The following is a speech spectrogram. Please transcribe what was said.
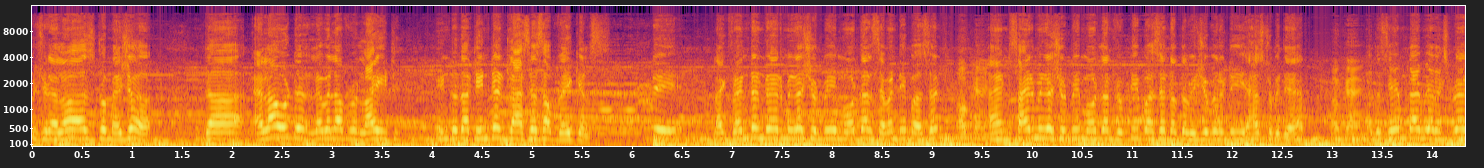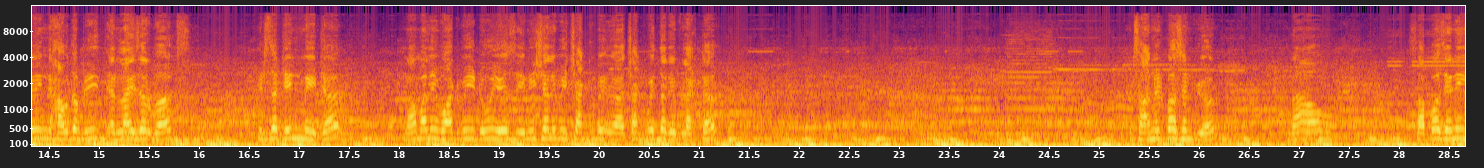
which will allow us to measure the allowed level of light into the tinted glasses of vehicles. The- Like front and rear mirror should be more than 70%. Okay. And side mirror should be more than 50% of the visibility has to be there. Okay. At the same time, we are explaining how the breath analyzer works. It's a tint meter. Normally, what we do is initially we check uh, with the reflector. It's 100% pure. Now, suppose any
